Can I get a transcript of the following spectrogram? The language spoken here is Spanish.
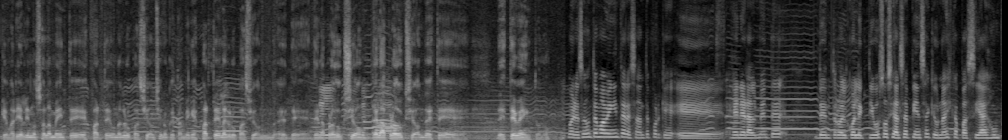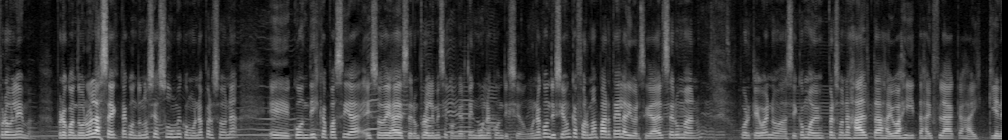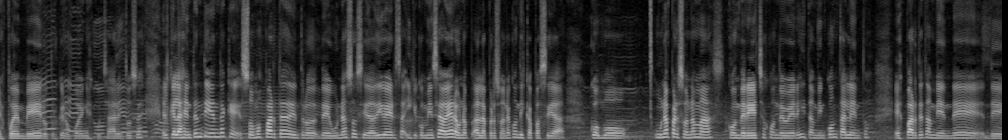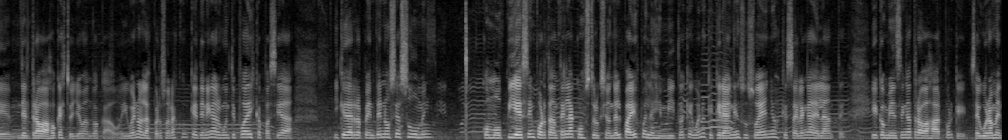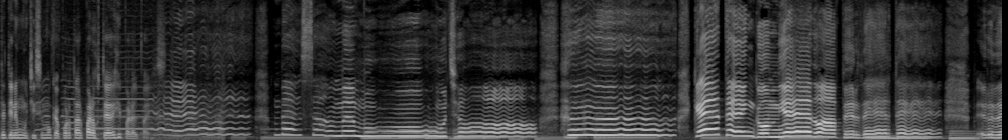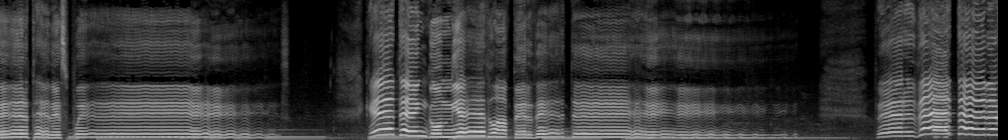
Que Marieli no solamente es parte de una agrupación, sino que también es parte de la agrupación eh, de, la producción, de la producción de este, de este evento. ¿no? Bueno, ese es un tema bien interesante porque eh, generalmente dentro del colectivo social se piensa que una discapacidad es un problema, pero cuando uno la acepta, cuando uno se asume como una persona eh, con discapacidad, eso deja de ser un problema y se convierte en una condición, una condición que forma parte de la diversidad del ser humano, porque bueno, así como hay personas altas, hay bajitas, hay flacas, hay quienes pueden ver, otros que no pueden escuchar. Entonces, el que la gente entienda que somos parte dentro de una sociedad diversa y que comience a ver a, a la persona con discapacidad como una persona más con derechos, con deberes y también con talentos es parte también de, del trabajo que estoy llevando a cabo. Y bueno, las personas que tienen algún tipo de discapacidad y que de repente no se asumen como pieza importante en la construcción del país, pues les invito a que, bueno, que crean en sus sueños, que salgan adelante y que comiencen a trabajar porque seguramente tienen muchísimo que aportar para ustedes y para el país. Bésame mucho, tengo miedo a perderte, perderte después que tengo miedo a perderte. Perderte después.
